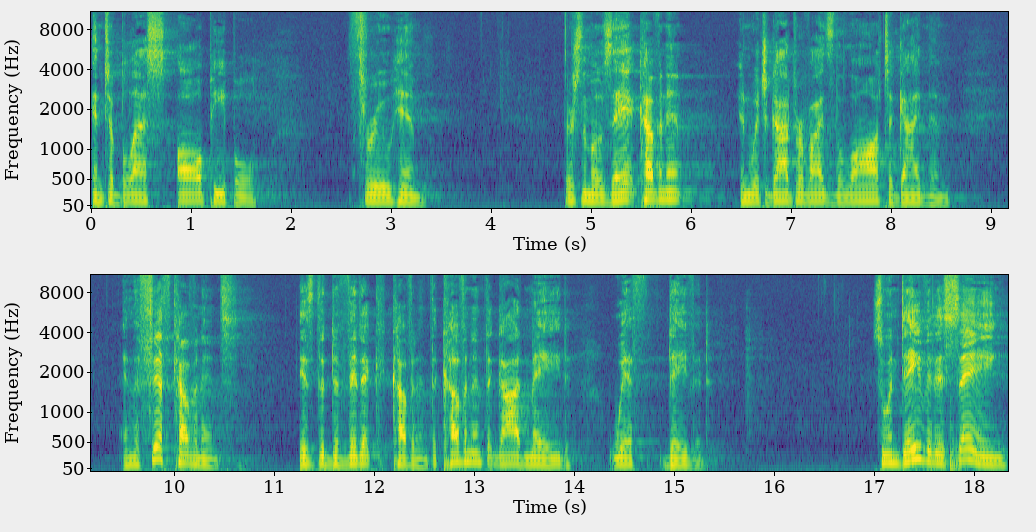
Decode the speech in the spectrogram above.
and to bless all people through him. There's the Mosaic covenant, in which God provides the law to guide them. And the fifth covenant is the Davidic covenant, the covenant that God made with David. So when David is saying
